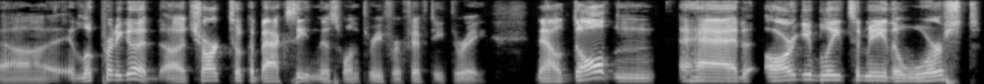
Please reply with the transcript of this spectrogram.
Uh, it looked pretty good. Uh, Chark took a back seat in this one, three for 53. Now, Dalton had arguably to me the worst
